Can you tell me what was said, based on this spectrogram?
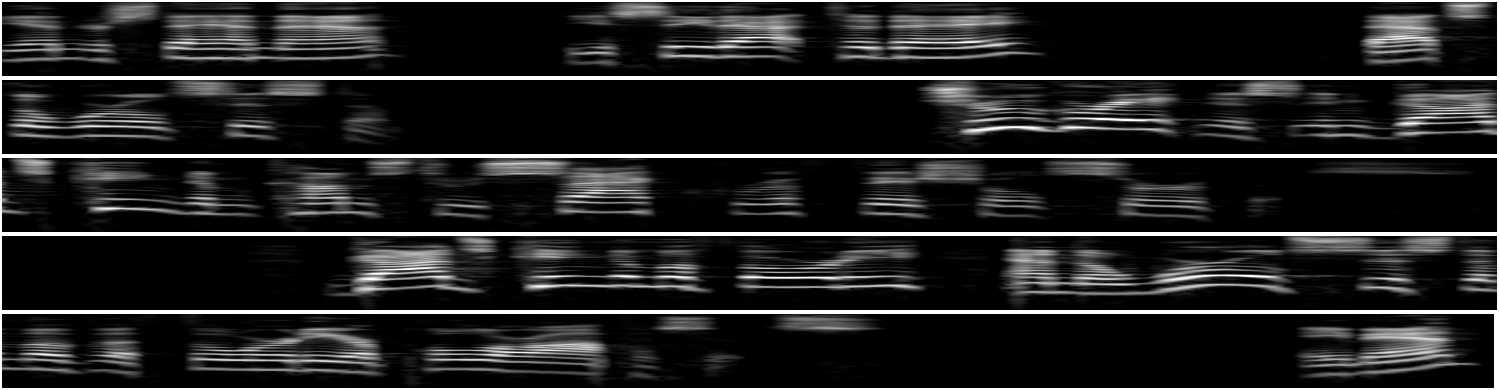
Do you understand that? Do you see that today? That's the world system. True greatness in God's kingdom comes through sacrificial service. God's kingdom authority and the world system of authority are polar opposites. Amen?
